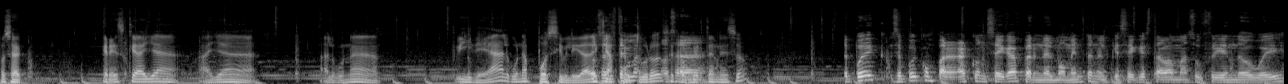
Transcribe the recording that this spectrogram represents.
O sea, ¿crees que haya, haya alguna idea, alguna posibilidad de que a tema- futuro se sea, convierta en eso? Se puede, se puede comparar con Sega, pero en el momento en el que Sega estaba más sufriendo, güey,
